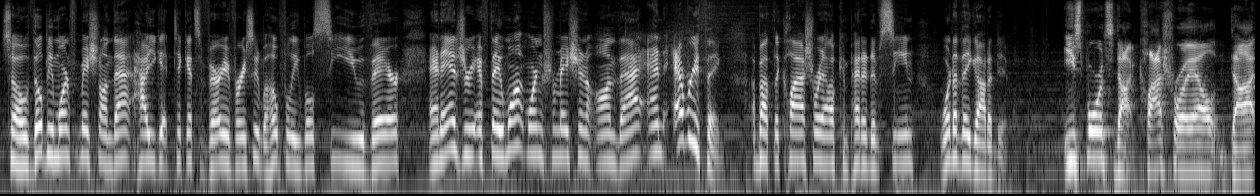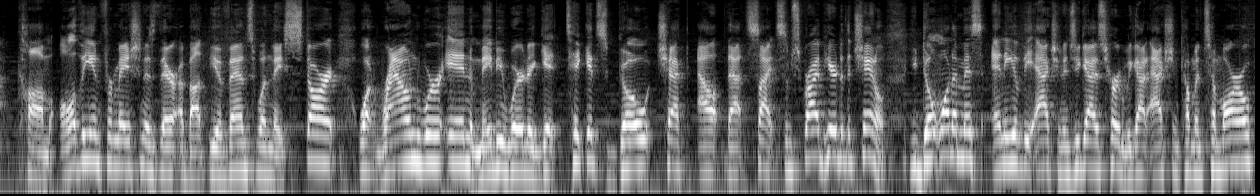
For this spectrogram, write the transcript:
So there'll be more information on that, how you get tickets very, very soon, but hopefully we'll see you there. And Andrew, if they want more information on that and everything about the Clash Royale competitive scene, what do they got to do? esports.clashroyale.com. All the information is there about the events, when they start, what round we're in, maybe where to get tickets. Go check out that site. Subscribe here to the channel. You don't want to miss any of the action. As you guys heard, we got action coming tomorrow,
